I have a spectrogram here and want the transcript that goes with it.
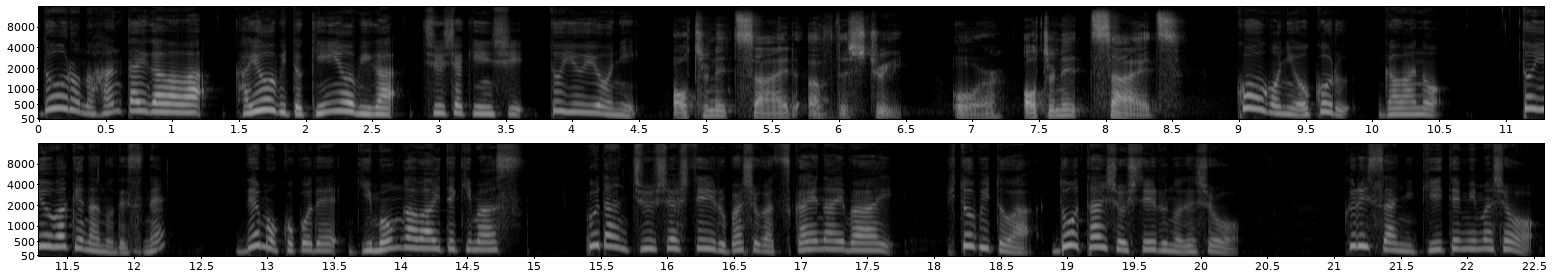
道路の反対側は火曜日と金曜日が駐車禁止というように alternate side of the street or alternate sides 交互に起こる側のというわけなのですねでもここで疑問が湧いてきます普段駐車している場所が使えない場合人々はどう対処しているのでしょうクリスさんに聞いてみましょう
